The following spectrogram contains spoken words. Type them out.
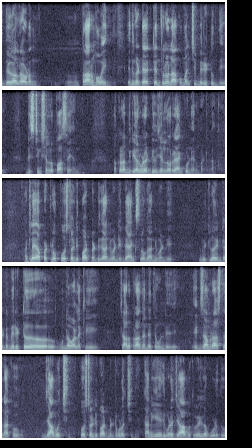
ఉద్యోగాలు రావడం ప్రారంభమైంది. ఎందుకంటే టెన్త్లో నాకు మంచి మెరిట్ ఉంది డిస్టింక్షన్లో పాస్ అయ్యాను. అక్కడ మిరియాలు కూడా డివిజన్లో ర్యాంక్ ఉండే అనమాట నాకు. అట్లే అప్పట్లో పోస్టల్ డిపార్ట్మెంట్ కానివ్వండి బ్యాంక్స్లో కానివ్వండి వీటిలో ఏంటంటే మెరిట్ uh, ఉన్న వాళ్ళకి చాలా ప్రాధాన్యత ఉండేది. ఎగ్జామ్ రాస్తే నాకు జాబ్ వచ్చింది. పోస్టల్ డిపార్ట్మెంట్ కూడా వచ్చింది. కానీ ఏది కూడా జాబ్కి వెళ్ళకూడదు.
